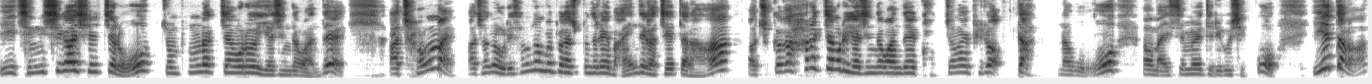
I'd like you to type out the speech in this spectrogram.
이 증시가 실제로 좀 폭락장으로 이어진다고 한데 아 정말 아 저는 우리 삼성불패 가족분들의 마인드 가치에 따라 아, 주가가 하락장으로 이어진다고 한데 걱정할 필요 없다 라고 어, 말씀을 드리고 싶고 이에 따라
